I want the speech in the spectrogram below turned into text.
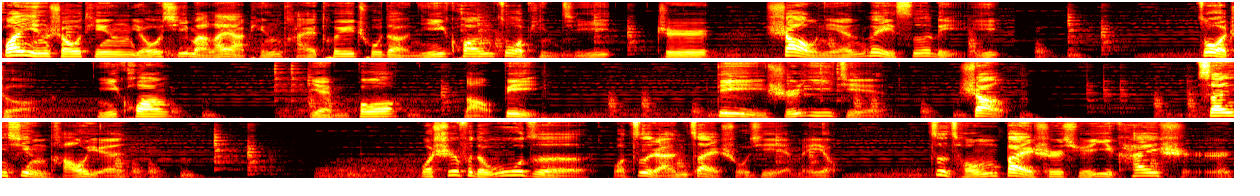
欢迎收听由喜马拉雅平台推出的倪匡作品集之《少年卫斯理》，作者倪匡，演播老毕。第十一节上。三姓桃园，我师傅的屋子，我自然再熟悉也没有。自从拜师学艺开始，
